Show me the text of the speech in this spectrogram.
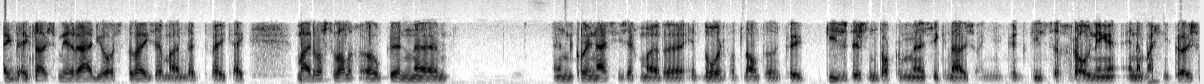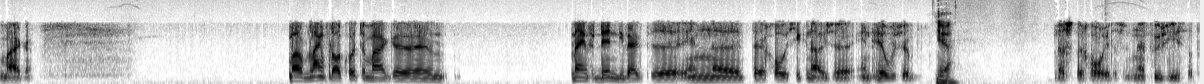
ik, ik luister meer radio als tv, zeg maar. Dat ik tv kijk. Maar er was toevallig ook een... eh, een coördinatie, zeg maar, eh, in het noorden van het land. Dan kun je kiezen tussen een Dokkum ziekenhuis en je kunt kiezen tussen Groningen. En dan mag je een keuze maken. Maar om lang vooral kort te maken... eh, mijn vriendin die werkt eh, in het Gooi ziekenhuis eh, in Hilversum. Ja. Dat is de Gooi, dat is een fusie is dat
